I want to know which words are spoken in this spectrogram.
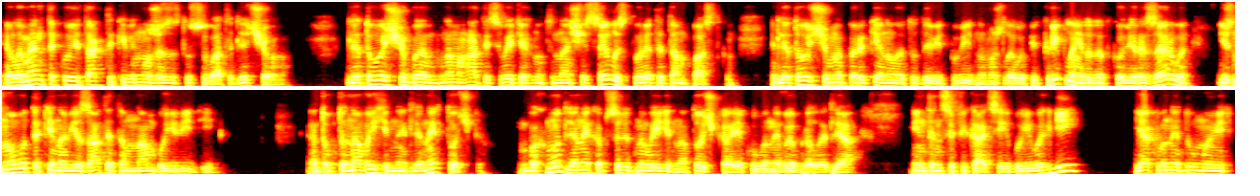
Елемент такої тактики він може застосувати. Для чого? Для того, щоб намагатись витягнути наші сили, створити там пастку. І для того, щоб ми перекинули туди відповідно можливо підкріплення, додаткові резерви, і знову таки нав'язати там нам бойові дії. Тобто на вигідних для них точках. Бахмут для них абсолютно вигідна точка, яку вони вибрали для інтенсифікації бойових дій. Як вони думають,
